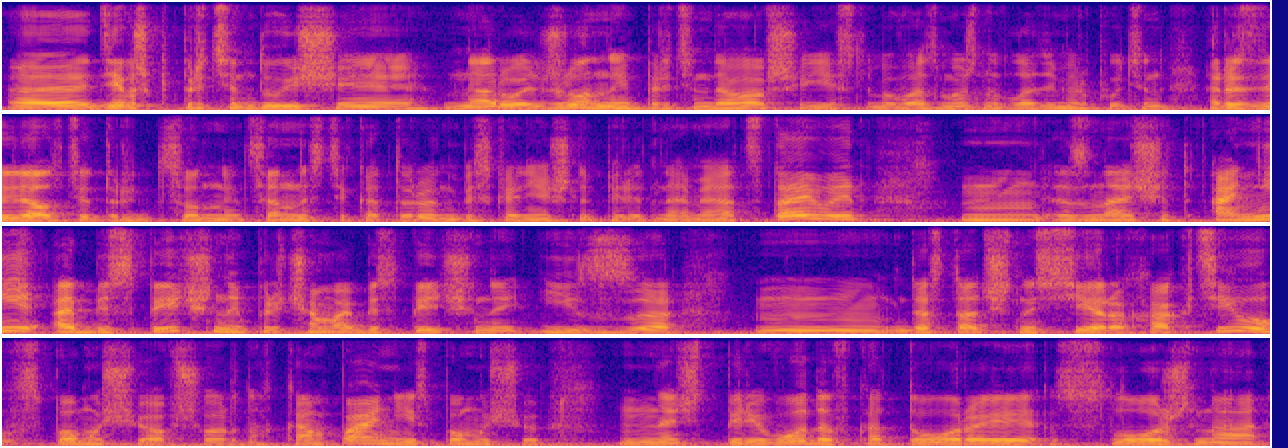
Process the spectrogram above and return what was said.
а, девушки, претендующие на роль жены и претендовавшие, если бы, возможно, Владимир Путин разделял те традиционные ценности, которые он бесконечно перед нами отстаивает, значит, они обеспечены, причем обеспечены из достаточно серых активов, помощью офшорных компаний, с помощью, значит, переводов, которые сложно,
